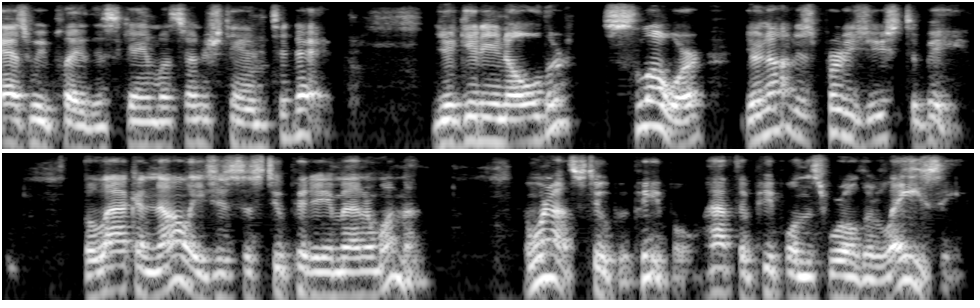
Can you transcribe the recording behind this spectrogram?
As we play this game, let's understand today. You're getting older, slower, you're not as pretty as you used to be. The lack of knowledge is the stupidity of men and women. And we're not stupid people. Half the people in this world are lazy.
